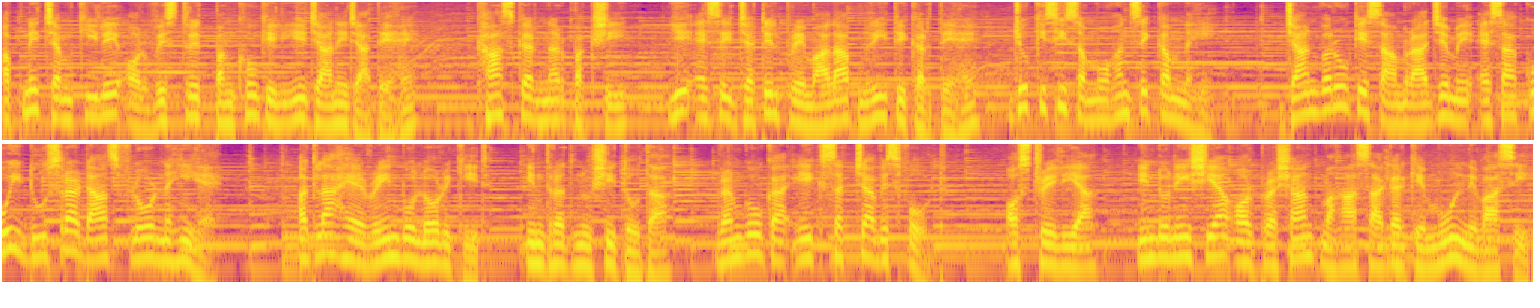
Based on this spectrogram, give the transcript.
अपने चमकीले और विस्तृत पंखों के लिए जाने जाते हैं। खासकर नर पक्षी, ये ऐसे जटिल प्रेमालाप नृत्य करते हैं, जो किसी सम्मोहन से कम नहीं। जानवरों के साम्राज्य में ऐसा कोई दूसरा डांस फ्लोर नहीं है। अगला है रेनबो लोरिकीट, इंद्रधनुषी तोता, रंगों का एक सच्चा विस्फोट। ऑस्ट्रेलिया, इंडोनेशिया और प्रशांत महासागर के मूल निवासी,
